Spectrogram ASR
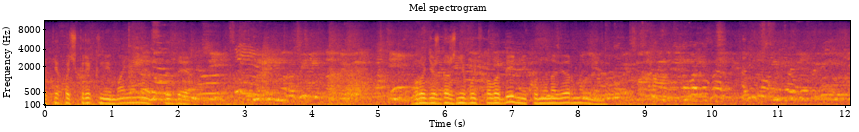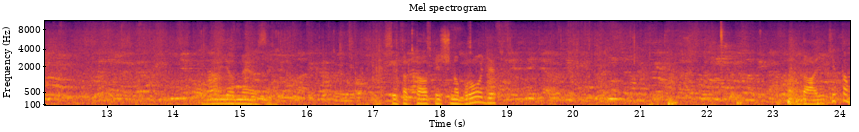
Таке хоч крикни, майонез ти де? Вроде ж должны быть в холодильнику, но, наверное, нет. Майонези. Всі так хаотично бродять. Да, які там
